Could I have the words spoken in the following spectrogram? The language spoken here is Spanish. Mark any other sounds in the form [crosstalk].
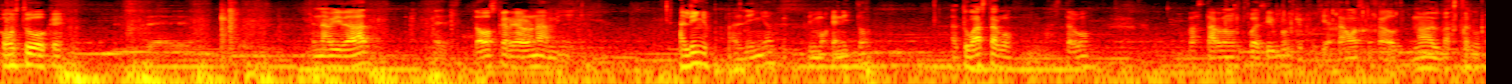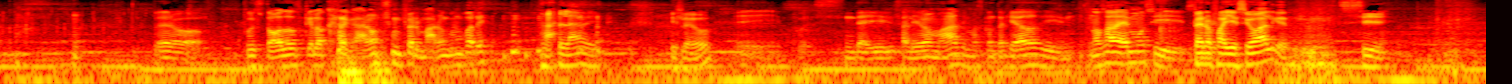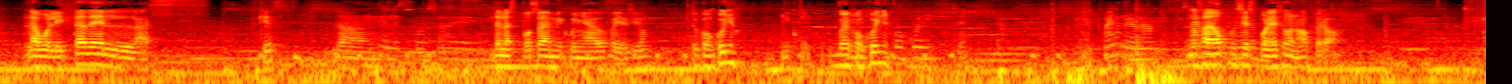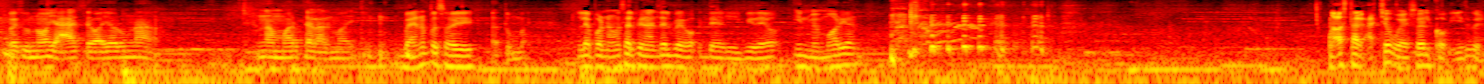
¿Cómo estuvo o qué? En Navidad, eh, todos cargaron a mi, Al niño. al niño, primogénito, A tu vástago. bastardo. Bastardo no se puede decir porque pues ya estábamos casados. No, es vástago. Pero pues todos los que lo [laughs] cargaron se enfermaron, compadre. A la de- ¿Y luego? Pues de ahí salieron más y más contagiados y no sabemos si... Pero falleció alguien. Sí. La abuelita de las... ¿Qué es? La... de la esposa de De la esposa de mi cuñado falleció. Tu concuño. Mi cu- Bueno, concuño. Concuña. Sí. Bueno, pero no. No sabemos pues si es por eso o no, pero... Pues uno ya se va a llevar una... Una muerte al alma y Bueno, pues hoy [laughs] la tumba. Le ponemos al final del, del video In Memoriam. No, está gacho, güey, eso del COVID, güey.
